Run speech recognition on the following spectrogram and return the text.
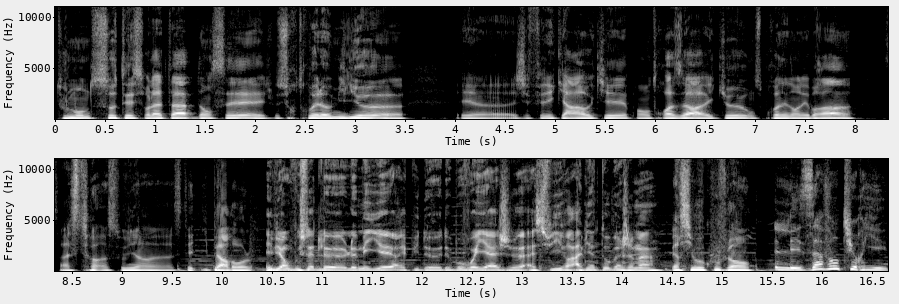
Tout le monde sautait sur la table, dansait et je me suis retrouvé là au milieu euh, et euh, j'ai fait des karaokés pendant trois heures avec eux. On se prenait dans les bras. Ça reste un souvenir, euh, c'était hyper drôle. Eh bien, on vous souhaite le, le meilleur et puis de, de beaux voyages à suivre. À bientôt, Benjamin. Merci beaucoup Florent. Les Aventuriers.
